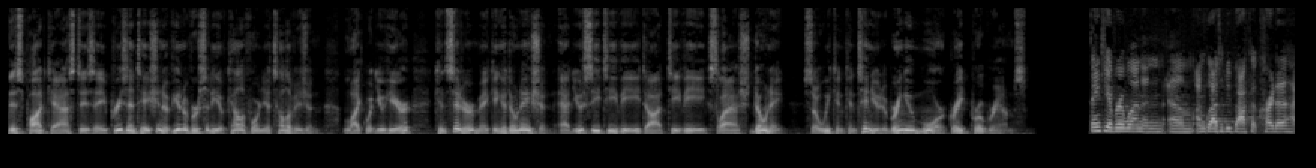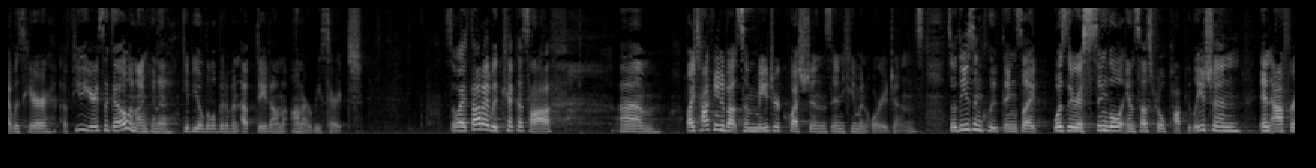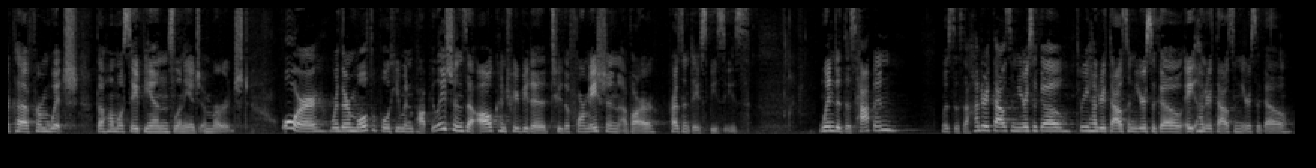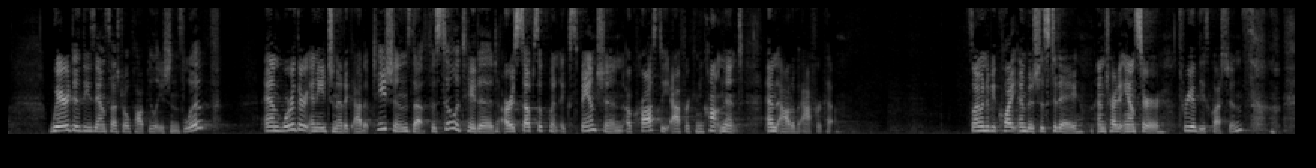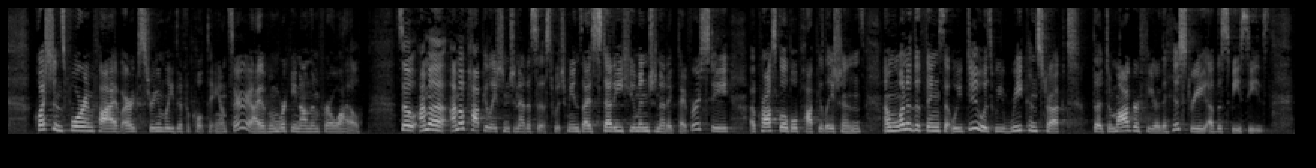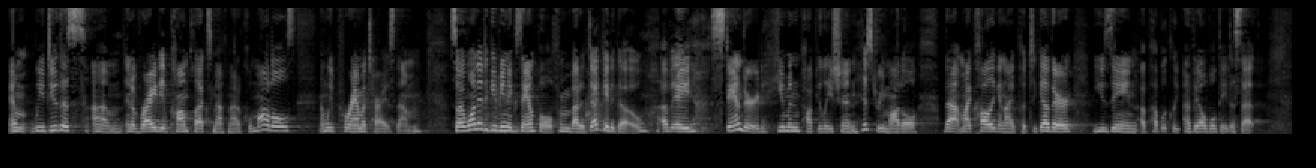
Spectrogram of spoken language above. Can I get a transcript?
This podcast is a presentation of University of California Television. Like what you hear? Consider making a donation at uctv.tv slash donate so we can continue to bring you more great programs. Thank you, everyone, and um, I'm glad to be back at CARTA. I was here a few years ago, and I'm going to give you a little bit of an update on, on our research. So I thought I would kick us off um, by talking about some major questions in human origins. So these include things like was there a single ancestral population in Africa from which the Homo sapiens lineage emerged? Or were there multiple human populations that all contributed to the formation of our present day species? When did this happen? Was this 100,000 years ago, 300,000 years ago, 800,000 years ago? Where did these ancestral populations live? And were there any genetic adaptations that facilitated our subsequent expansion across the African continent and out of Africa? So I'm going to be quite ambitious today and try to answer three of these questions. Questions four and five are extremely difficult to answer. I have been working on them for a while. So I'm a, I'm a population geneticist, which means I study human genetic diversity across global populations. And one of the things that we do is we reconstruct the demography or the history of the species. And we do this um, in a variety of complex mathematical models, and we parameterize them. So I wanted to give you an example from about a decade ago of a standard human population history model that my colleague and I put together using a publicly available data set.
